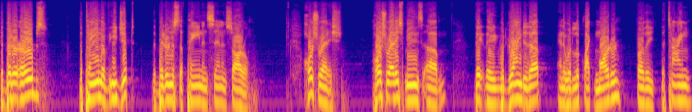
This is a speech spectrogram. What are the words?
The bitter herbs, the pain of Egypt, the bitterness of pain and sin and sorrow. Horseradish. Horseradish means um, they, they would grind it up and it would look like mortar for the, the time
